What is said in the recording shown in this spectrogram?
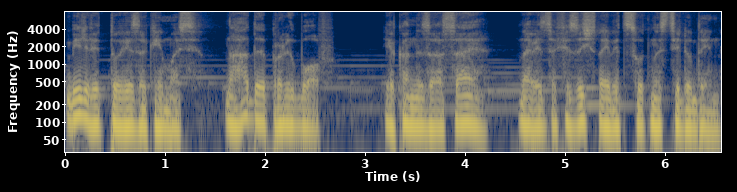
Біль від туги за кимось нагадує про любов, яка не згасає навіть за фізичної відсутності людини.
